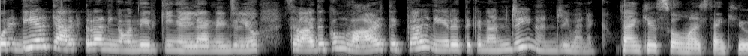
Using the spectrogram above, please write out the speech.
ஒரு டியர் கேரக்டரா நீங்க வந்து இருக்கீங்க எல்லார் நெஞ்சிலையும் ஸோ அதுக்கும் வாழ்த்துக்கள் நேரத்துக்கு நன்றி. நன்றி வணக்கம். So much. Thank you.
